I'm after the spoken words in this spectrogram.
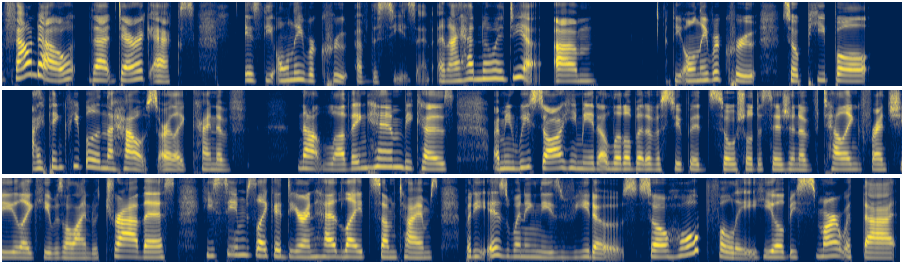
found out that Derek X is the only recruit of the season, and I had no idea. Um, the only recruit. So people, I think people in the house are like kind of not loving him because I mean we saw he made a little bit of a stupid social decision of telling Frenchie like he was aligned with Travis. He seems like a deer in headlights sometimes, but he is winning these vetoes. So hopefully he'll be smart with that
